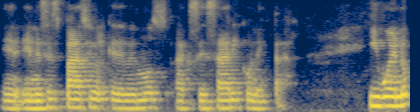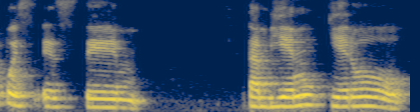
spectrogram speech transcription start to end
en, ese espacio al que debemos accesar y conectar. Y bueno, pues este, también quiero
